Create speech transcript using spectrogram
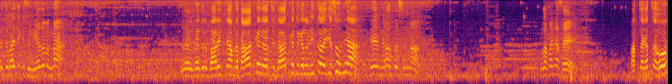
জল বাইতে বাইতে কিছু নিয়ে যাবেন না? সোহেল ভাইদের বাড়িতে আমরা দাওয়াত খেতে যাচ্ছি, দাওয়াত খেতে গেলে নিতে হয় কিছু, মিয়া? তে নেওয়া তো সুন্নত। খোলা পাইন আছে? বাচ্চা কাচ্চা হোক।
